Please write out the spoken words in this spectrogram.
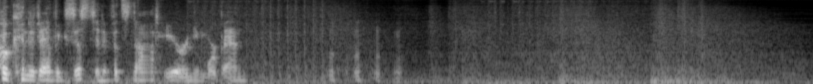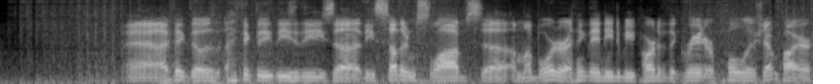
How can it have existed if it's not here anymore, Ben? And I think those, I think the, these these uh, these southern Slavs uh, on my border, I think they need to be part of the greater Polish Empire.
